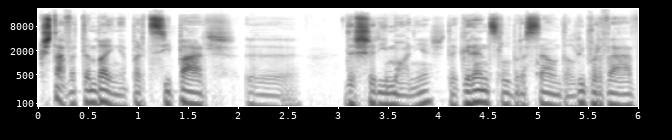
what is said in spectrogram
que estava também a participar uh, das cerimónias, da grande celebração da liberdade,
